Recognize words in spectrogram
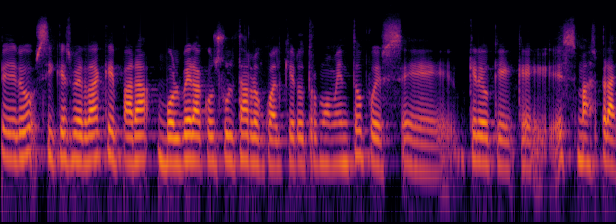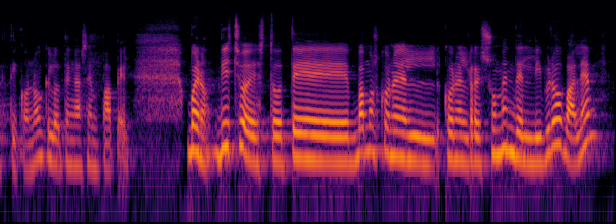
pero sí que es verdad que para volver a consultarlo en cualquier otro momento, pues eh, creo que, es más práctico ¿no? que lo tengas en papel. Bueno, dicho esto, te... vamos con el, con el resumen del libro, ¿vale?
